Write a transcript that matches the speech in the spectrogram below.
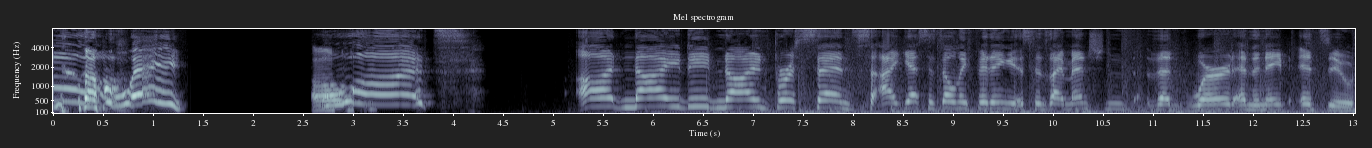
No, no way! Oh. What? A 99%. I guess it's only fitting since I mentioned the word and the name Itsu.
